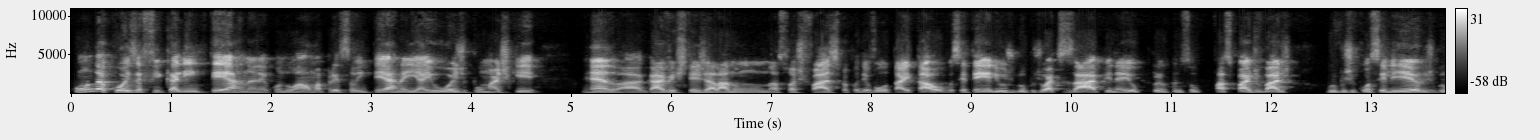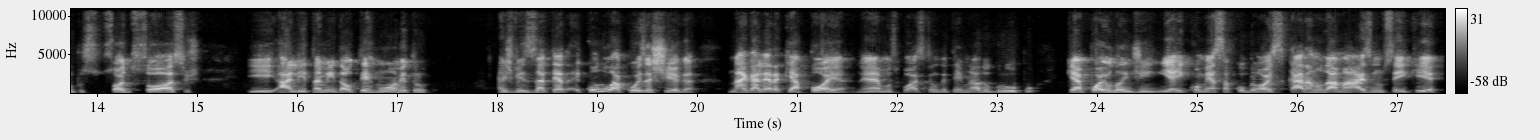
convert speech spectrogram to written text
Quando a coisa fica ali interna, né, quando há uma pressão interna, e aí hoje, por mais que né, a Gávea esteja lá nas suas fases para poder voltar e tal, você tem ali os grupos de WhatsApp, né? Eu, pelo menos, faço parte de vários grupos de conselheiros, grupos só de sócios, e ali também dá o termômetro. Às vezes, até quando a coisa chega na galera que apoia, né? Vamos supor, você tem um determinado grupo que apoia o Landim, e aí começa a cobrar, ó, esse cara não dá mais, não sei o quê.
